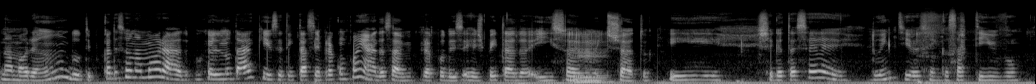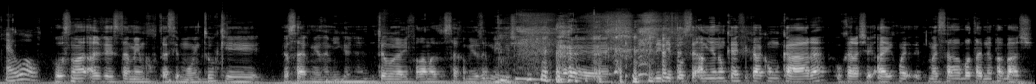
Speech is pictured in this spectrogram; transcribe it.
namorando? Tipo, cadê seu namorado? Porque ele não tá aqui, você tem que estar sempre acompanhada, sabe? Pra poder ser respeitada. E isso é Hum. muito chato. E chega até a ser doentio, assim, cansativo. É uau. Ou senão, às vezes também acontece muito que eu saio com minhas amigas, né? Não tenho lugar de falar, mas eu saio com minhas amigas. é, de tipo, a minha não quer ficar com o cara, o cara chega, aí come- começa a botar a menina pra baixo.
